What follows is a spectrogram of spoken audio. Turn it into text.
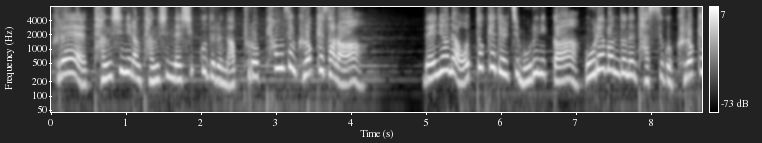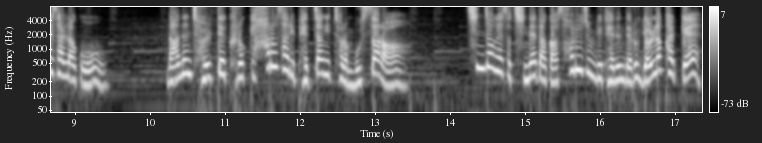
그래, 당신이랑 당신네 식구들은 앞으로 평생 그렇게 살아. 내년에 어떻게 될지 모르니까 오래 번 돈은 다 쓰고 그렇게 살라고. 나는 절대 그렇게 하루살이 배짱이처럼 못 살아. 친정에서 지내다가 서류 준비 되는 대로 연락할게.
